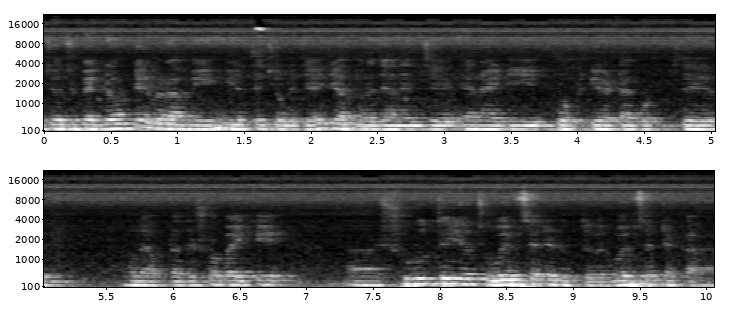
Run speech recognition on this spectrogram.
এটা হচ্ছে ব্যাকগ্রাউন্ডে এবার আমি ইয়েতে চলে যাই যে আপনারা জানেন যে এনআইডি প্রক্রিয়াটা করতে হলে আপনাদের সবাইকে শুরুতেই হচ্ছে ওয়েবসাইটে ঢুকতে হবে। ওয়েবসাইটটা কার?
